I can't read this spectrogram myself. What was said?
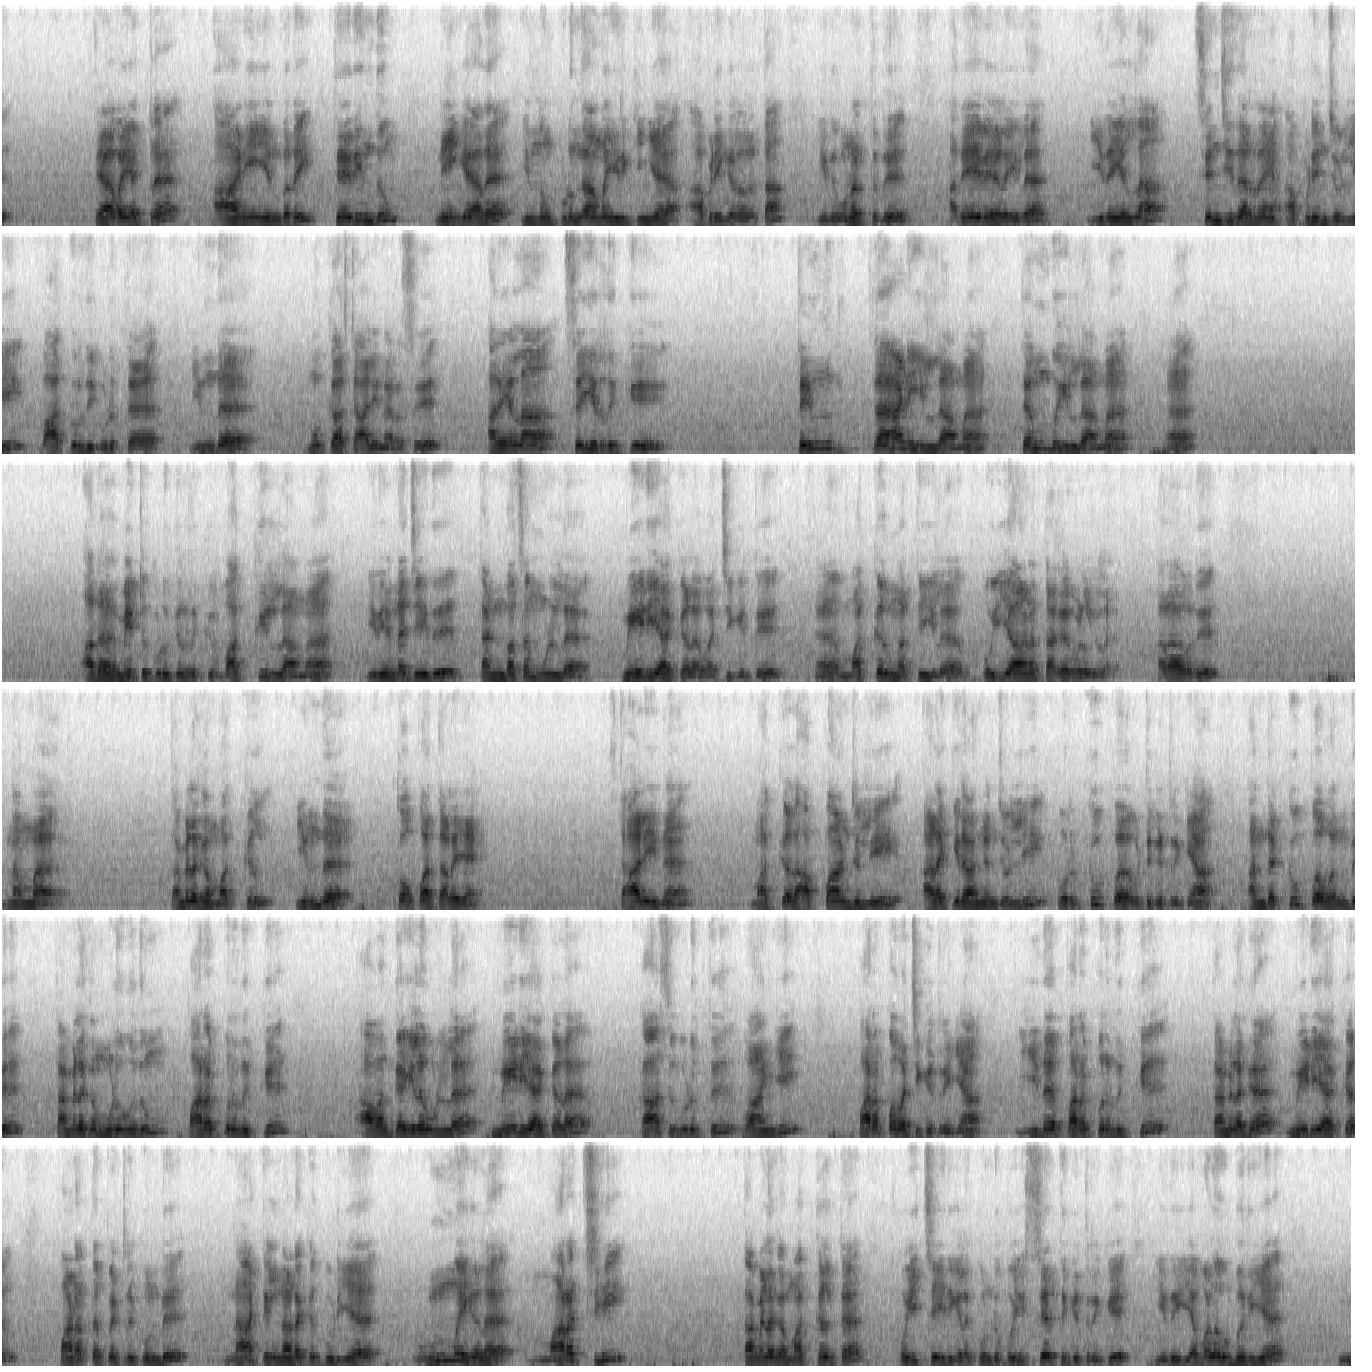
தேவையற்ற ஆணி என்பதை தெரிந்தும் நீங்கள் அதை இன்னும் பிடுங்காமல் இருக்கீங்க அப்படிங்கிறத தான் இது உணர்த்துது. அதே வேளையில் இதையெல்லாம் செஞ்சு தர்றேன் அப்படின்னு சொல்லி வாக்குறுதி கொடுத்த இந்த மு க ஸ்டாலின் அரசு அதையெல்லாம் செய்கிறதுக்கு தென் திராணி இல்லாமல் தெம்பு இல்லாமல் அதை மீட்டு கொடுக்கறதுக்கு வக்கு இல்லாமல் இது என்ன செய்து தன் வசம் உள்ள மீடியாக்களை வச்சுக்கிட்டு மக்கள் மத்தியில் பொய்யான தகவல்களை அதாவது நம்ம தமிழக மக்கள் இந்த தோப்பா தலையன் ஸ்டாலினை மக்கள் அப்பான்னு சொல்லி அழைக்கிறாங்கன்னு சொல்லி ஒரு டூப்பை விட்டுக்கிட்டு இருக்கேன் அந்த டூப்பை வந்து தமிழகம் முழுவதும் பரப்புறதுக்கு அவன் கையில் உள்ள மீடியாக்களை காசு கொடுத்து வாங்கி பரப்ப வச்சுக்கிட்டு இருக்கான் இதை பரப்புறதுக்கு தமிழக மீடியாக்கள் பணத்தை பெற்றுக்கொண்டு நாட்டில் நடக்கக்கூடிய உண்மைகளை மறைச்சி தமிழக மக்கள்கிட்ட பொய் செய்திகளை கொண்டு போய் சேர்த்துக்கிட்டு இருக்கு. இது எவ்வளவு பெரிய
